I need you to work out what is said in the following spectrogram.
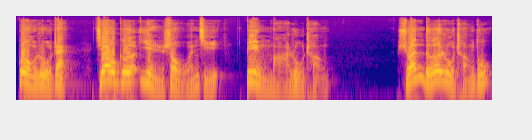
共入寨，交割印绶文集，并马入城。玄德入成都，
